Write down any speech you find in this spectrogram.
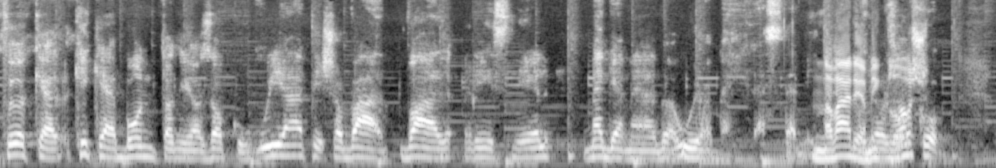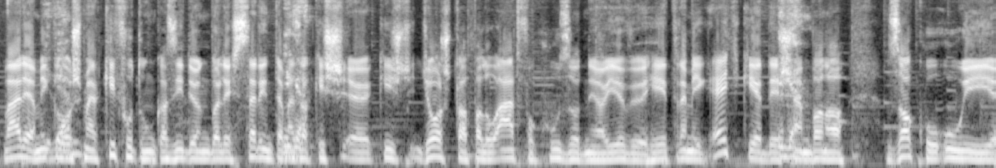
föl kell, ki kell bontani az akú ujját, és a vál, vál résznél megemelve újra beilleszteni. Na várja Miklós, akku... Várja Miklós, Igen? mert kifutunk az időnkből, és szerintem Igen. ez a kis, kis gyors talpaló át fog húzódni a jövő hétre. Még egy kérdésem Igen. van a Zakó új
